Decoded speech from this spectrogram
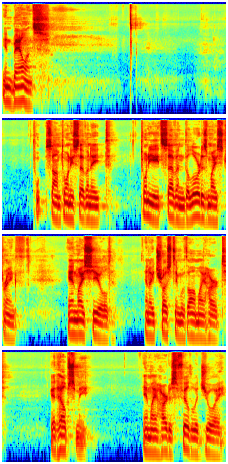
in balance. Psalm 27 8, 28 7 The Lord is my strength and my shield, and I trust him with all my heart. It helps me, and my heart is filled with joy.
